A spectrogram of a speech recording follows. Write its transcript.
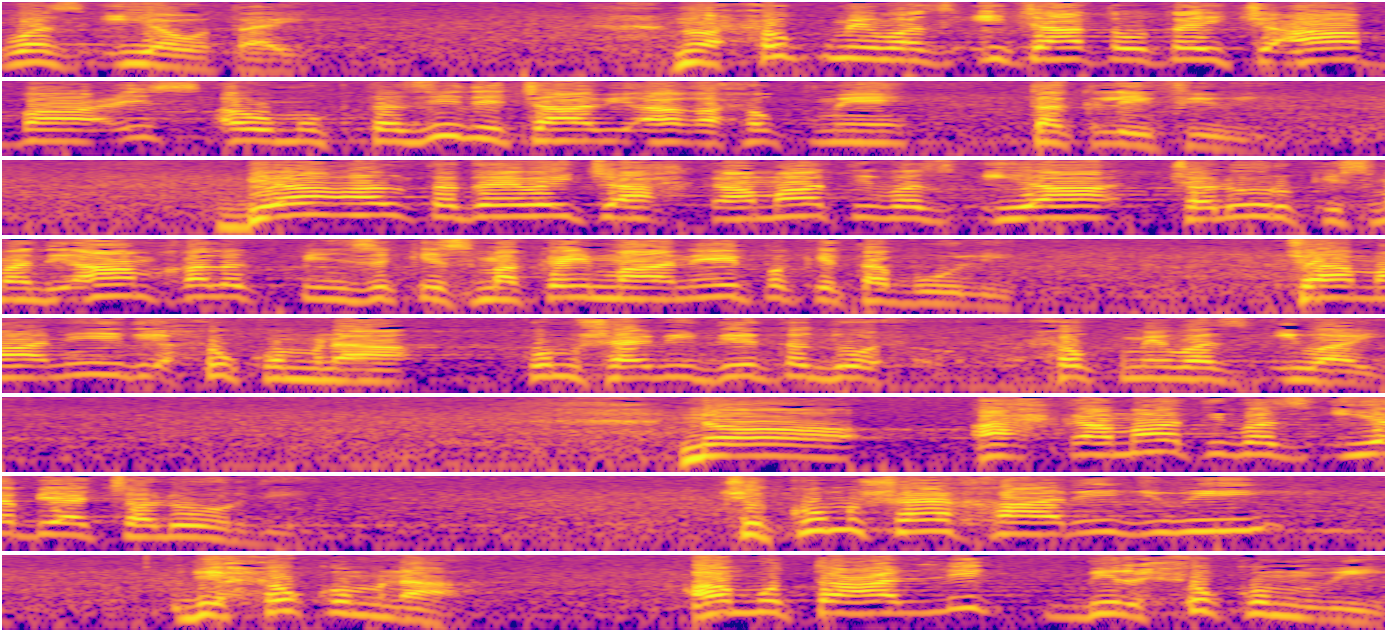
وضعی وتایی نو حکم وضعی چا ته وتای چه هغه باعث او مقتضی د چا وی هغه حکم تکلیفی وی بیا هلته دی وای چه احکامات وضعیه چلور قسمه دی عام خلق پنځه قسمه کئ معنی یې پکی ته بولی چه معنی دی حکم نه کوم شی وی دی ته دو حکم وضعی وای نو احکامات وضعیه بیا چلور دی چه کوم شی خارج وی دی حکم نه او متعلق بالحکم وی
